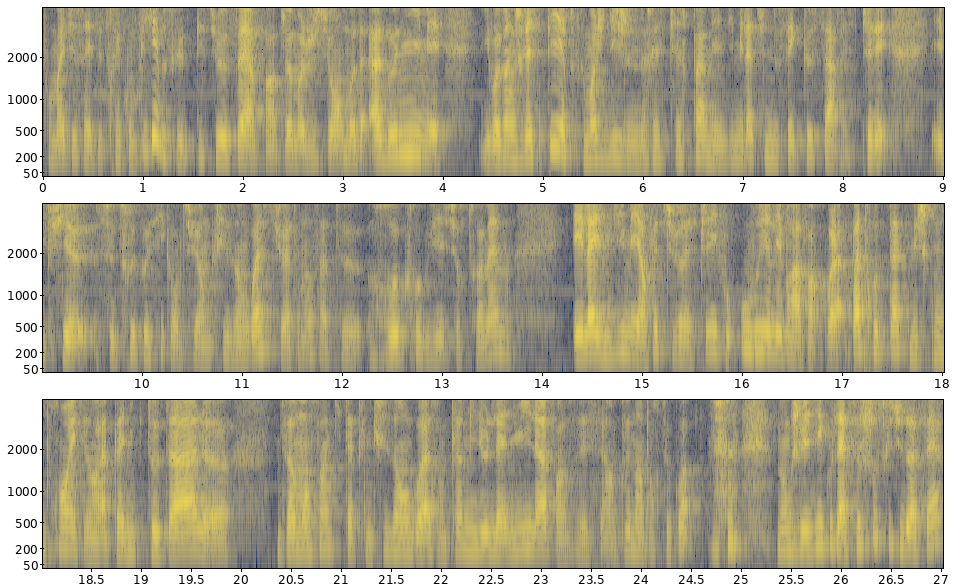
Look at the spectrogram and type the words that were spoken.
pour Mathieu, ça a été très compliqué parce que qu'est-ce que tu veux faire? Enfin, tu vois, moi je suis en mode agonie, mais il voit bien que je respire parce que moi je dis je ne respire pas, mais il dit mais là tu ne fais que ça, respirer. Et puis euh, ce truc aussi, quand tu es en crise d'angoisse, tu as tendance à te recroqueviller sur toi-même. Et là, il me dit, mais en fait, si tu veux respirer, il faut ouvrir les bras. Enfin, voilà, pas trop de tact, mais je comprends, il était dans la panique totale. Euh, une femme enceinte qui tape une crise d'angoisse en plein milieu de la nuit, là, enfin, c'est un peu n'importe quoi. Donc je lui ai dit, écoute, la seule chose que tu dois faire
